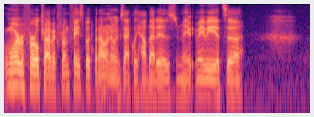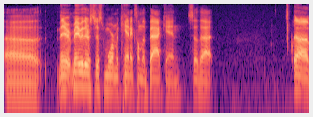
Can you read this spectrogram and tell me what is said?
more referral traffic from Facebook, but I don't know exactly how that is. Maybe maybe it's a uh, uh maybe there's just more mechanics on the back end so that uh,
